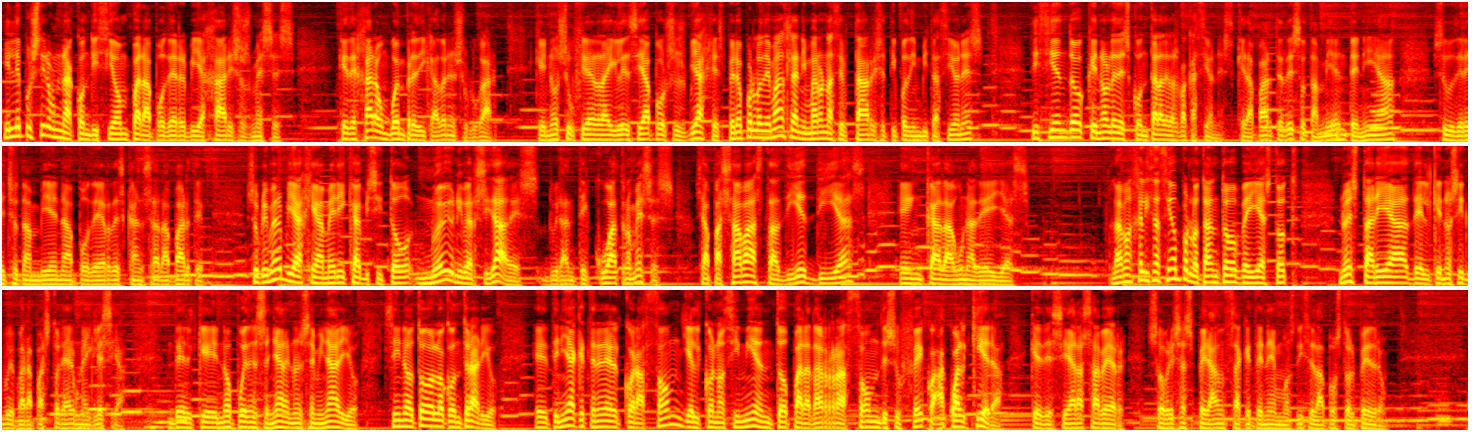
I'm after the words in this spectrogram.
y le pusieron una condición para poder viajar esos meses, que dejara un buen predicador en su lugar que no sufriera la iglesia por sus viajes, pero por lo demás le animaron a aceptar ese tipo de invitaciones, diciendo que no le descontara de las vacaciones, que aparte de eso también tenía su derecho también a poder descansar aparte. Su primer viaje a América visitó nueve universidades durante cuatro meses, o sea, pasaba hasta diez días en cada una de ellas. La evangelización, por lo tanto, veía Stott no es tarea del que no sirve para pastorear una iglesia, del que no puede enseñar en un seminario, sino todo lo contrario. Eh, tenía que tener el corazón y el conocimiento para dar razón de su fe a cualquiera que deseara saber sobre esa esperanza que tenemos, dice el apóstol Pedro.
